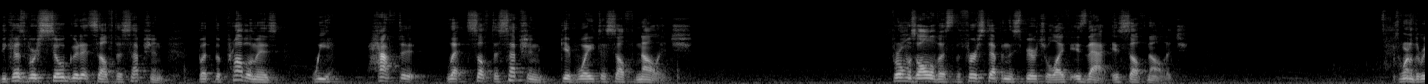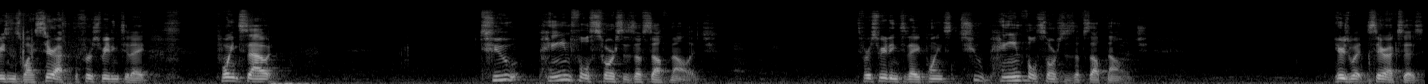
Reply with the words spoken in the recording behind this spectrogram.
because we're so good at self-deception. But the problem is we have to let self-deception give way to self-knowledge for almost all of us, the first step in the spiritual life is that, is self-knowledge. It's one of the reasons why Sirach, the first reading today, points out two painful sources of self-knowledge. The first reading today points two painful sources of self-knowledge. Here's what Sirach says.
